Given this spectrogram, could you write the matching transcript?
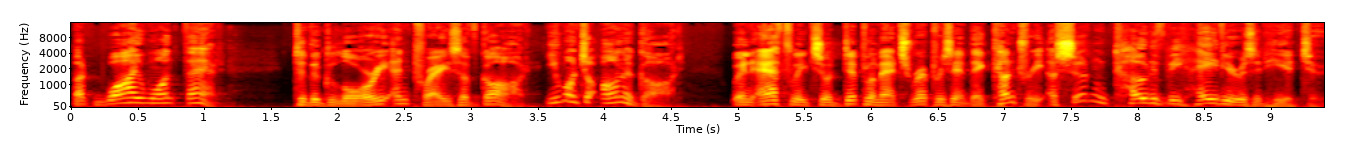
But why want that? To the glory and praise of God. You want to honor God. When athletes or diplomats represent their country, a certain code of behavior is adhered to.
